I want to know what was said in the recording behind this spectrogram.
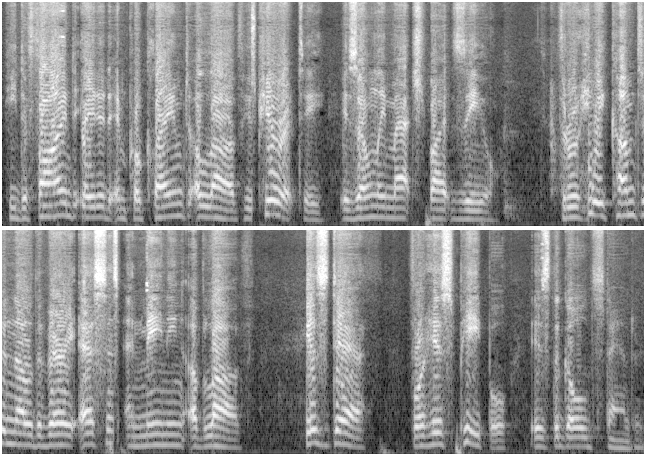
he defined, created, and proclaimed a love whose purity is only matched by its zeal. Through him we come to know the very essence and meaning of love. His death for his people is the gold standard.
